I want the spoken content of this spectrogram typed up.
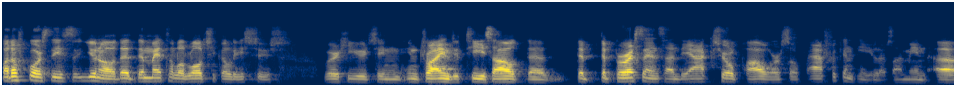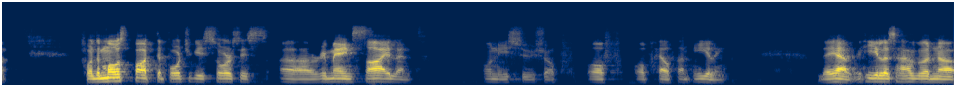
but of course, these you know the, the methodological issues were huge in, in trying to tease out the, the, the presence and the actual powers of African healers. I mean, uh, for the most part, the Portuguese sources uh, remain silent on issues of, of, of health and healing. They have healers have an uh,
